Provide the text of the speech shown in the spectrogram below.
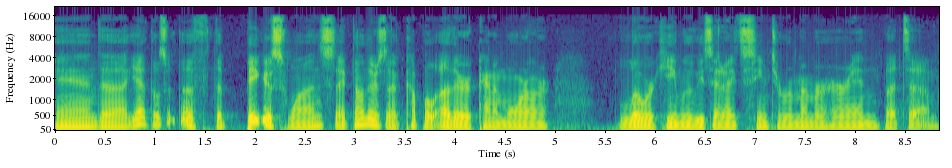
And uh, yeah, those are the the biggest ones. I know there's a couple other kind of more lower key movies that I seem to remember her in, but um,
